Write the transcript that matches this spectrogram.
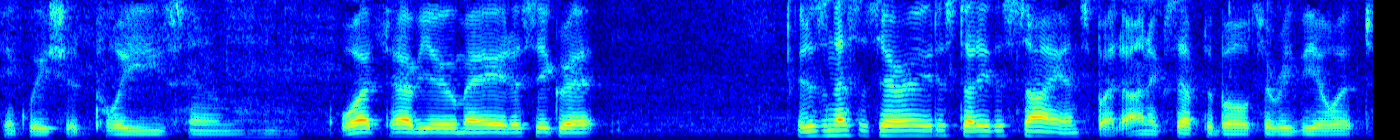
Think we should please Him. What have you made a secret? It is necessary to study the science, but unacceptable to reveal it.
